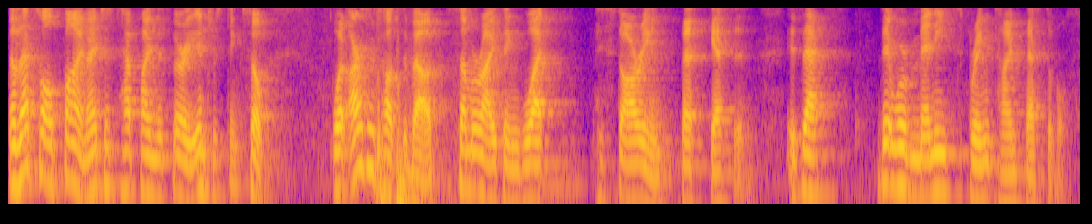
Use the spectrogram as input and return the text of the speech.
Now that's all fine. I just have find this very interesting. So, what Arthur talks about, summarizing what historians' best guess is, is that there were many springtime festivals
